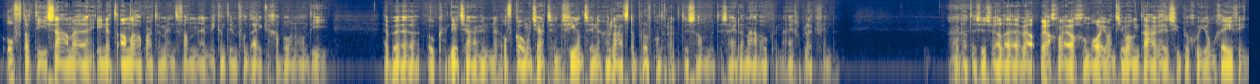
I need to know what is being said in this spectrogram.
Of dat die samen in het andere appartement van eh, Mick en Tim van Dijken gaan wonen. Want die hebben ook dit jaar hun, eh, of komend jaar 2024 hun laatste profcontract. Dus dan moeten zij daarna ook een eigen plek vinden. Maar dat is dus wel, eh, wel, wel, gewoon- wel gewoon mooi, want je woont daar in een super goede omgeving.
